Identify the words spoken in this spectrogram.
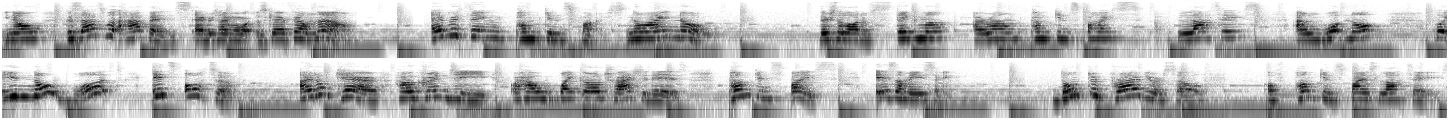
You know? Because that's what happens every time I watch a scary film now. Everything pumpkin spice. No, I know. There's a lot of stigma around pumpkin spice lattes and whatnot. But you know what? It's autumn. I don't care how cringy or how white girl trash it is. Pumpkin spice is amazing. Don't deprive yourself of pumpkin spice lattes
